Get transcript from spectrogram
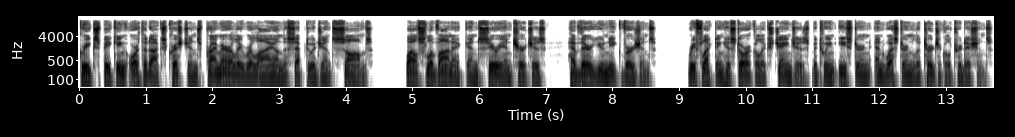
Greek-speaking Orthodox Christians primarily rely on the Septuagint's Psalms, while Slavonic and Syrian churches have their unique versions, reflecting historical exchanges between Eastern and Western liturgical traditions.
